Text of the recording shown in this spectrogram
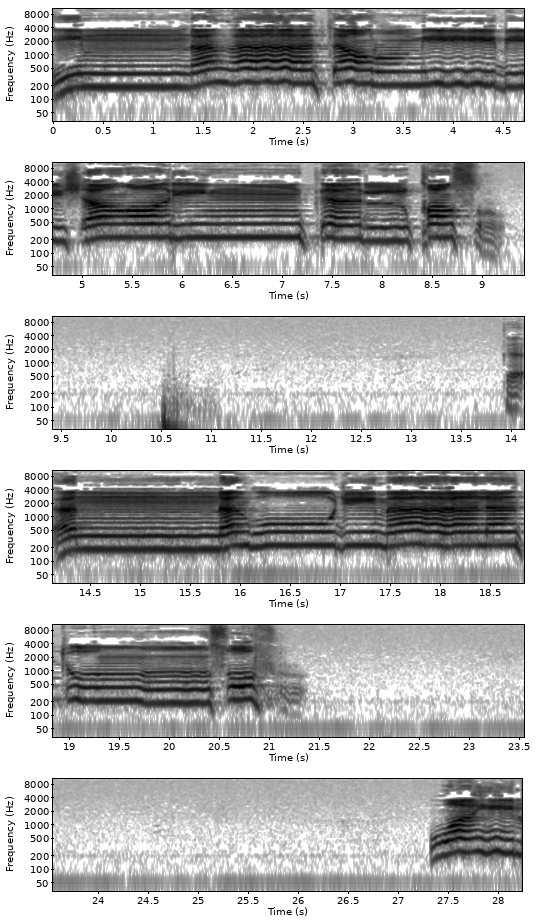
إنها ترمي بشرر كالقصر. كأنه جمالة صفر. ويل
